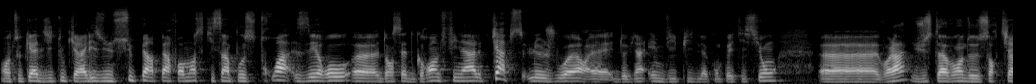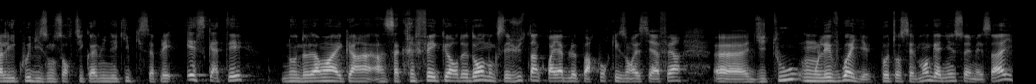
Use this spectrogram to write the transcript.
En tout cas, G2 qui réalise une super performance, qui s'impose 3-0 euh, dans cette grande finale. Caps, le joueur, euh, devient MVP de la compétition. Voilà, juste avant de sortir Liquid, ils ont sorti quand même une équipe qui s'appelait SKT notamment avec un, un sacré faker dedans. Donc c'est juste incroyable le parcours qu'ils ont réussi à faire. Euh, G2, on les voyait potentiellement gagner ce MSI.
